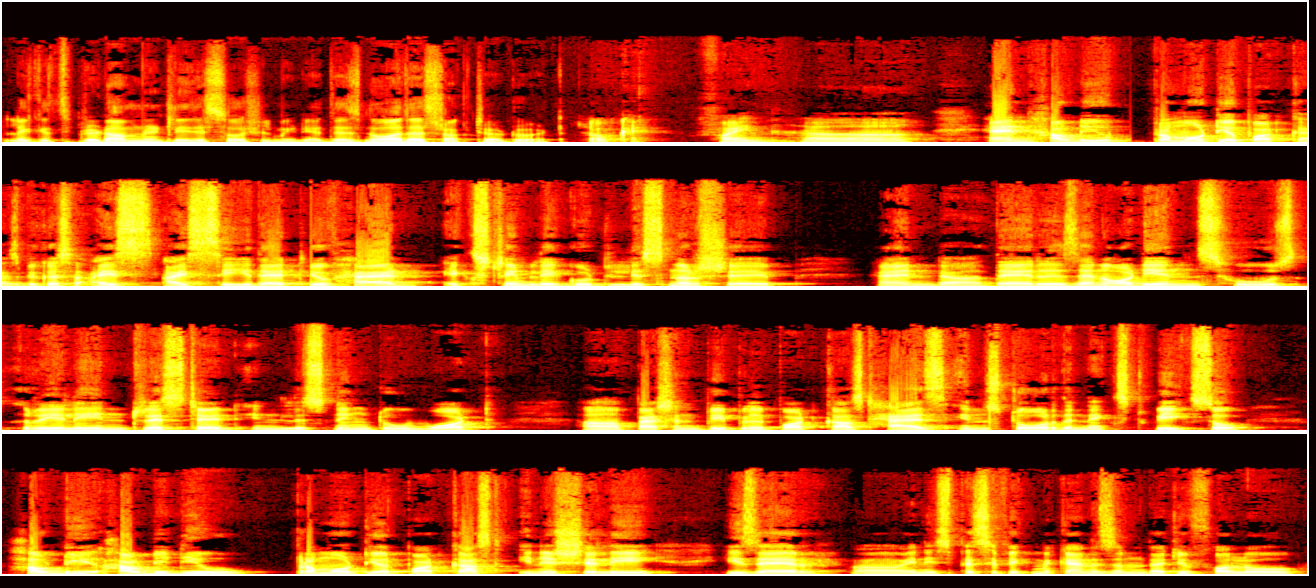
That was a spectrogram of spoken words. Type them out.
like it's predominantly just social media. There's no other structure to it. Okay, fine. Uh, and how do you promote your podcast? Because I I see that you've had extremely good listenership, and uh, there is an audience who's really interested in listening to what uh, Passion People podcast has in store the next week. So how do you how did you promote your podcast initially? Is there uh, any specific mechanism that you follow?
